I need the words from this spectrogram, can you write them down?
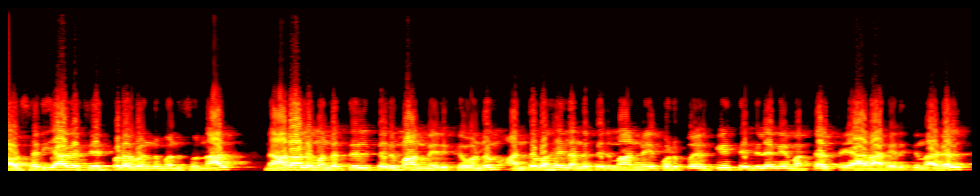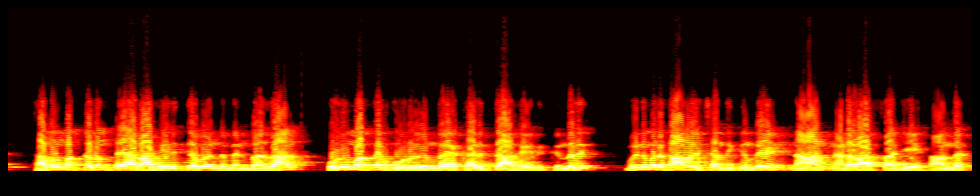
அவர் சரியாக செயற்பட வேண்டும் என்று சொன்னால் நாடாளுமன்றத்தில் பெரும்பான்மை இருக்க வேண்டும். அந்த வகையில் அந்த பெரும்பான்மையை கொடுப்பதற்கு தென்னிலங்கை மக்கள் தயாராக இருக்கிறார்கள் தமிழ் மக்களும் தயாராக இருக்க வேண்டும் என்பதுதான் பொதுமக்கள் கூறுகின்ற கருத்தாக இருக்கின்றது. மீண்டும் ஒரு காணொலி சந்திக்கின்றேன். நான் நடராஜ் ராஜேகாந்தன்.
